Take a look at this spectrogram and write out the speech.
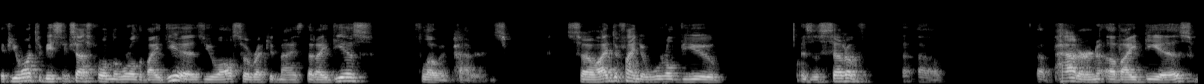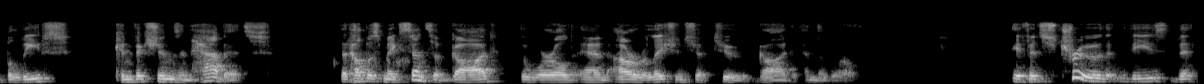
If you want to be successful in the world of ideas, you also recognize that ideas flow in patterns. So I defined a worldview as a set of uh, pattern of ideas, beliefs, convictions and habits that help us make sense of God, the world, and our relationship to God and the world. If it's true that these that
